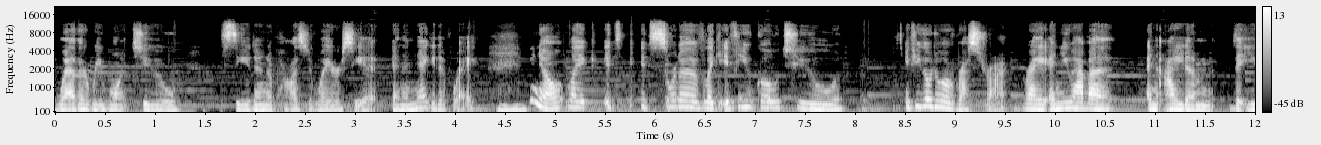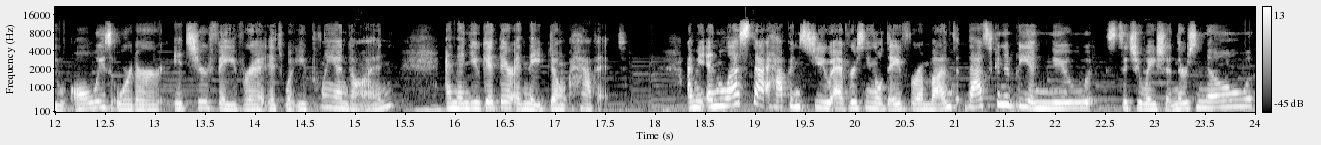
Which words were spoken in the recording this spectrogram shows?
whether we want to see it in a positive way or see it in a negative way. Mhm. you know like it's it's sort of like if you go to if you go to a restaurant right and you have a an item that you always order it's your favorite it's what you planned on and then you get there and they don't have it. I mean unless that happens to you every single day for a month that's going to be a new situation. There's no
